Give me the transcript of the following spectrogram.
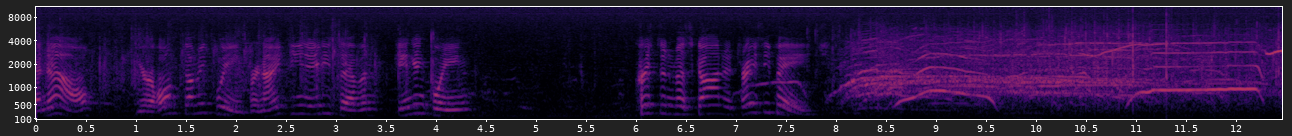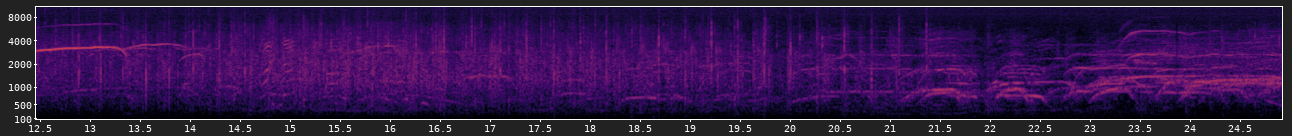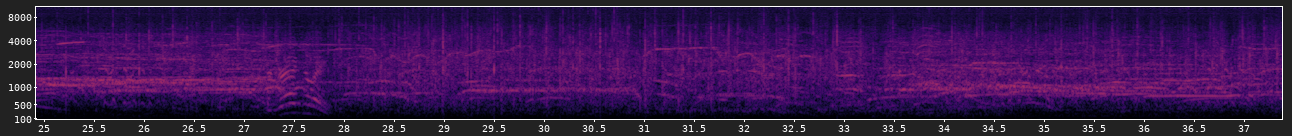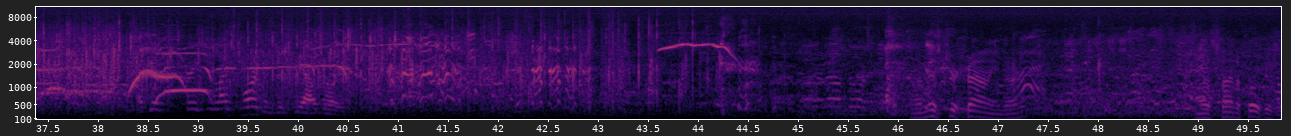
And now, your homecoming queen for 1987, king and queen, Kristen Muscon and Tracy Page. The outdoors. Your crowning, darn it. I was trying to focus it.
